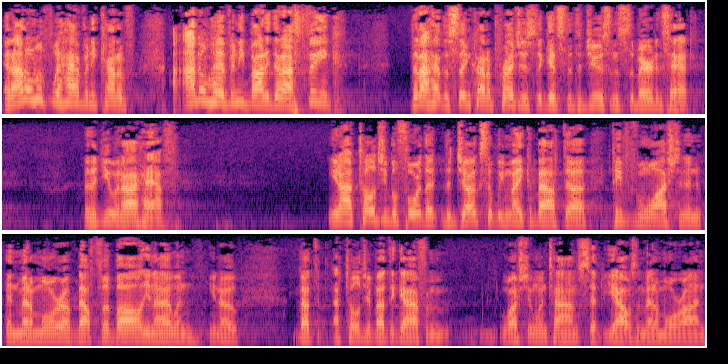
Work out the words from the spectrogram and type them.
And I don't know if we have any kind of, I don't have anybody that I think that I have the same kind of prejudice against that the Jews and the Samaritans had, or that you and I have. You know, I told you before the, the jokes that we make about uh, people from Washington and, and Metamora about football, you know, and, you know, about the, I told you about the guy from Washington one time said, yeah, I was a Metamoron.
